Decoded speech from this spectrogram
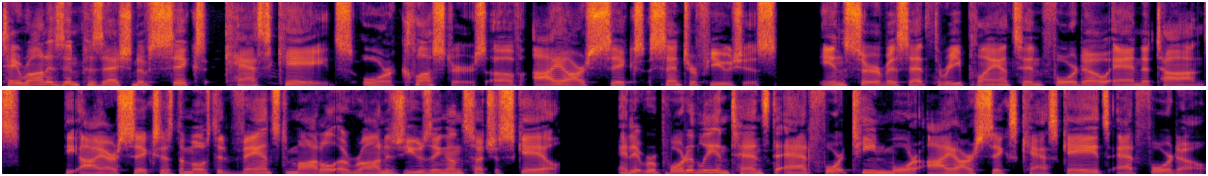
Tehran is in possession of six cascades, or clusters, of IR 6 centrifuges in service at three plants in Fordo and Natanz. The IR 6 is the most advanced model Iran is using on such a scale, and it reportedly intends to add 14 more IR 6 cascades at Fordo.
